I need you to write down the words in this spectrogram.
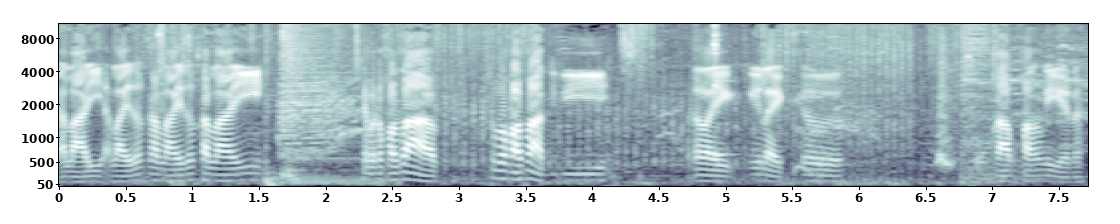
อะไรอะไรต้องการอะไรต้องการอะไรให้มันความสะอาดให้มันความสะอาดดีๆอะไรนี่อะไรเออสงครามครั้งนี้นะ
